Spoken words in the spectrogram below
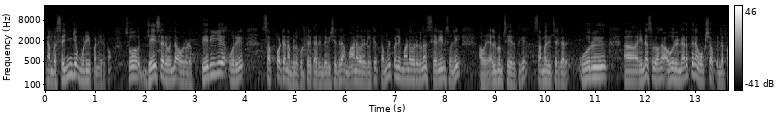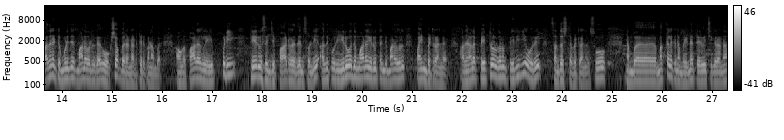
நம்ம செஞ்ச முடிவு பண்ணியிருக்கோம். ஸோ ஜெய் சார் வந்து அவரோட பெரிய ஒரு சப்போர்ட்டை நம்மளுக்கு கொடுத்துருக்காரு. இந்த விஷயத்தில் மாணவர்களுக்கு தமிழ் பள்ளி மாணவர்களும் சரின்னு சொல்லி அவர் ஆல்பம் செய்கிறதுக்கு சம்மதிச்சிருக்காரு. ஒரு என்ன சொல்லுவாங்க அவர் நடத்தின ஒர்க் ஷாப் இந்த பதினெட்டு முடிஞ்ச மாணவர்களுக்காக ஒர்க் ஷாப் வேறு நடத்தியிருக்கோம் நம்ம. அவங்க பாடல்களை எப்படி தேர்வு செஞ்சு பாடுறதுன்னு சொல்லி அதுக்கு ஒரு இருபது மாணவர் இருபத்தஞ்சு மாணவர்கள் பயன்பெற்றாங்க. அதனால் பெற்றோர்களும் பெரிய ஒரு சந்தோஷத்தை பெற்றாங்க. ஸோ நம்ம மக்களுக்கு நம்ம என்ன தெரிவிச்சுக்கிறோன்னா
